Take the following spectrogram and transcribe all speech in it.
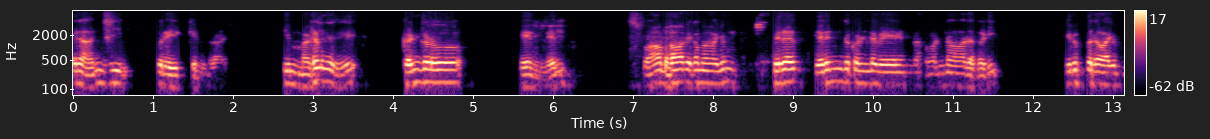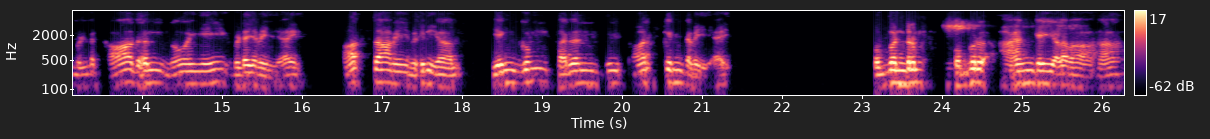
என அஞ்சி குறைக்கின்றாள் இம்மகளது கண்களோ? என்னில் சுவாபாவிகமாயும் பிறர் தெரிந்து கொள்ள வேண்ட ஒண்ணாதபடி இருப்பதாயும் உள்ள காதல் நோயை விடையவையாய். ஆத்தாமை மிகுதியால் எங்கும் பரந்து பார்க்கின்றவையாய். ஒவ்வொன்றும் ஒவ்வொரு அகங்கை அளவாக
